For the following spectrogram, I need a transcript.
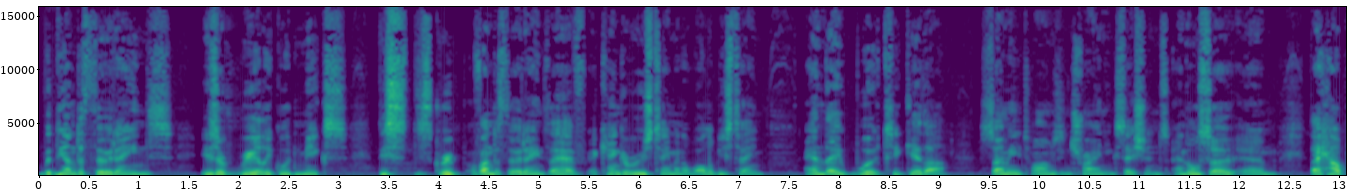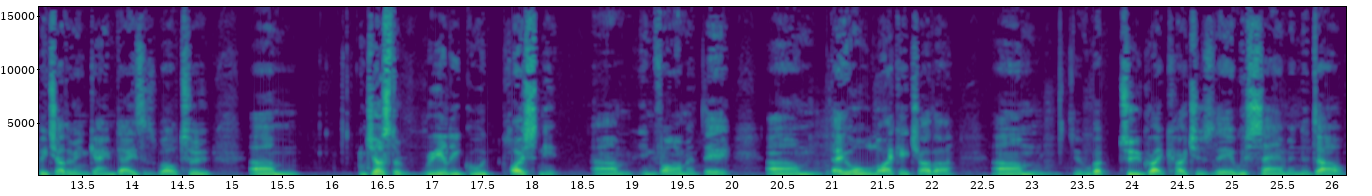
with the under 13s is a really good mix. This this group of under 13s, they have a Kangaroos team and a Wallabies team, and they work together so many times in training sessions, and also um, they help each other in game days as well too. Um, just a really good close knit um, environment there. Um, they all like each other. Um, we've got two great coaches there with Sam and Nadal.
